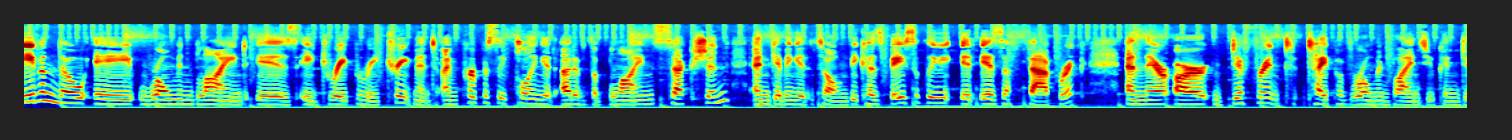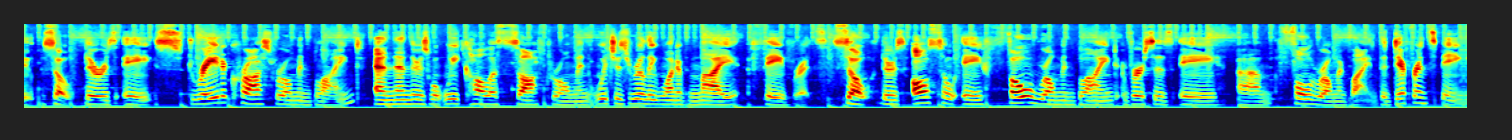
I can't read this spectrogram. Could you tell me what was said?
even though a Roman blind is a drapery treatment, I'm purposely pulling it out of the blind section and giving it its own because basically it is a fabric and there are different type of Roman blinds you can do. So there's a straight across Roman blind and then there's what we call a soft Roman, which is really one of my favorites. So there's also a faux Roman blind versus a um, full Roman blind. The difference being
